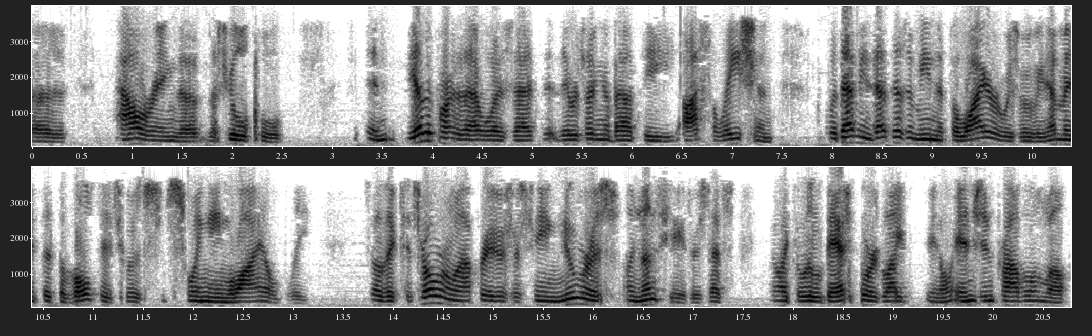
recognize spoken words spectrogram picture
uh, powering the the fuel pool. And the other part of that was that they were talking about the oscillation but that means that doesn't mean that the wire was moving. That meant that the voltage was swinging wildly. So the control room operators are seeing numerous annunciators. That's you know, like the little dashboard light, you know, engine problem. Well,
